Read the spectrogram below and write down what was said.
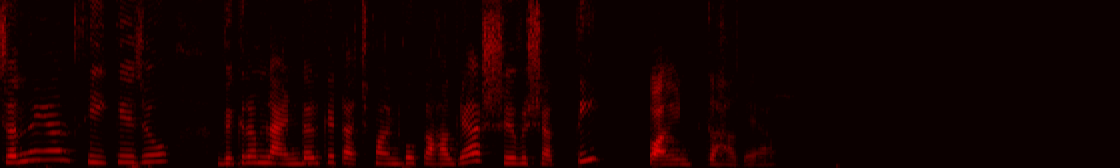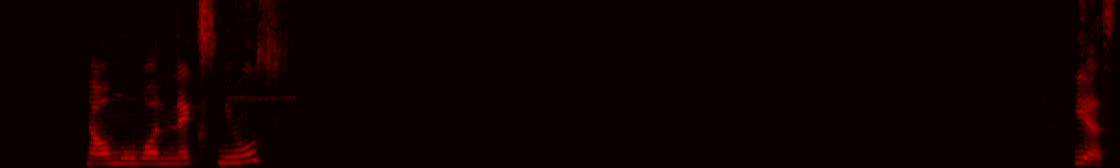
चंद्रयान थ्री के जो विक्रम लैंडर के टच पॉइंट को कहा गया शिव शक्ति पॉइंट कहा गया। Now move on next news yes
